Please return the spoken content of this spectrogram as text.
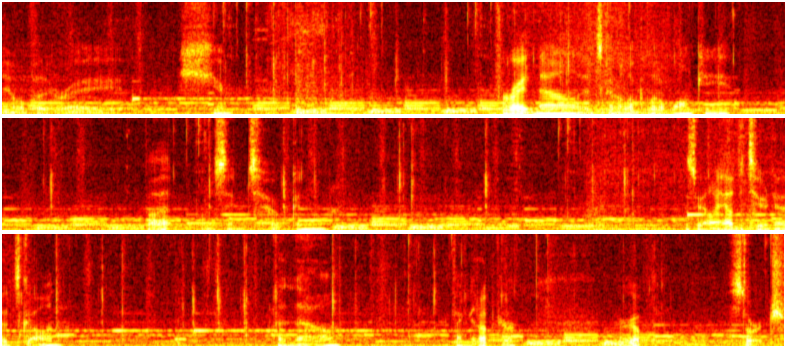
And we'll put it right here. For right now, it's gonna look a little wonky. But, on the same token, because we only have the two nodes going. And now, if I can get up here, there we go, storage.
